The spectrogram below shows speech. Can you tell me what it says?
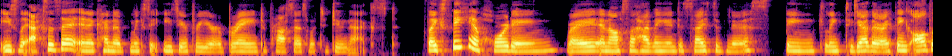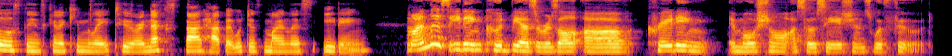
easily access it and it kind of makes it easier for your brain to process what to do next like speaking of hoarding, right, and also having indecisiveness being linked together, I think all those things can accumulate to our next bad habit, which is mindless eating. Mindless eating could be as a result of creating emotional associations with food.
